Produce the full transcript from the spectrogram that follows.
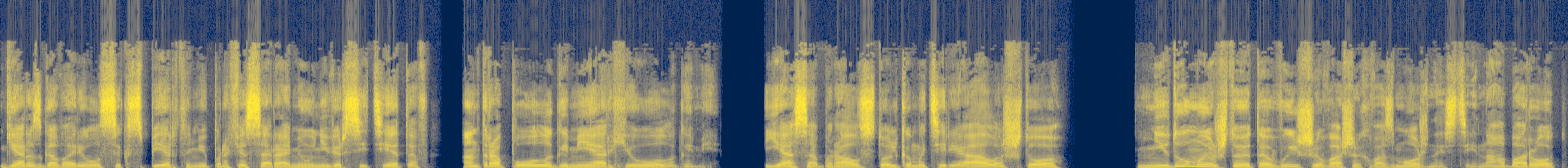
Я разговаривал с экспертами, профессорами университетов, антропологами и археологами. Я собрал столько материала, что... Не думаю, что это выше ваших возможностей, наоборот.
